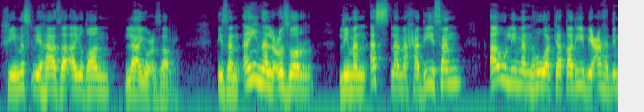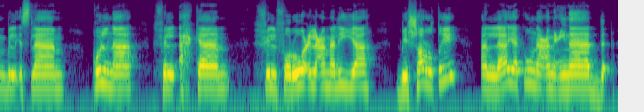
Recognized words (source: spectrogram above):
في مثل هذا أيضا لا يعذر. اذا أين العذر؟ لمن أسلم حديثا أو لمن هو كقريب عهد بالإسلام؟ قلنا في الأحكام في الفروع العملية بشرط أن لا يكون عن عناد.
